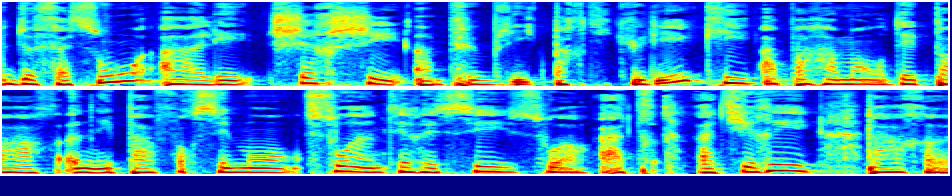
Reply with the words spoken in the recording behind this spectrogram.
de façon à aller chercher un public particulier qui apparemment au départ n'est pas forcément soit intéressé, soit attiré par euh,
